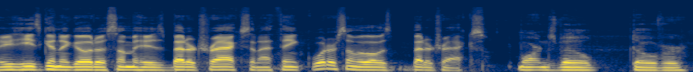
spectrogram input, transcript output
he's going to go to some of his better tracks, and I think what are some of those better tracks? Martinsville, Dover.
